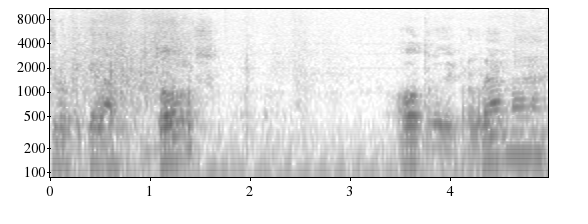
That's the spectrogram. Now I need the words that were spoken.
Creo que quedan dos. Otro de programas.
